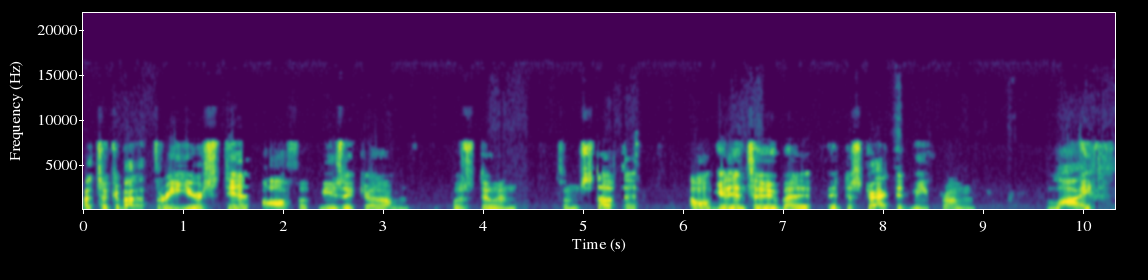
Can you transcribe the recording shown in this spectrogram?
I took about a three year stint off of music. Um, was doing some stuff that I won't get into, but it, it distracted me from life.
